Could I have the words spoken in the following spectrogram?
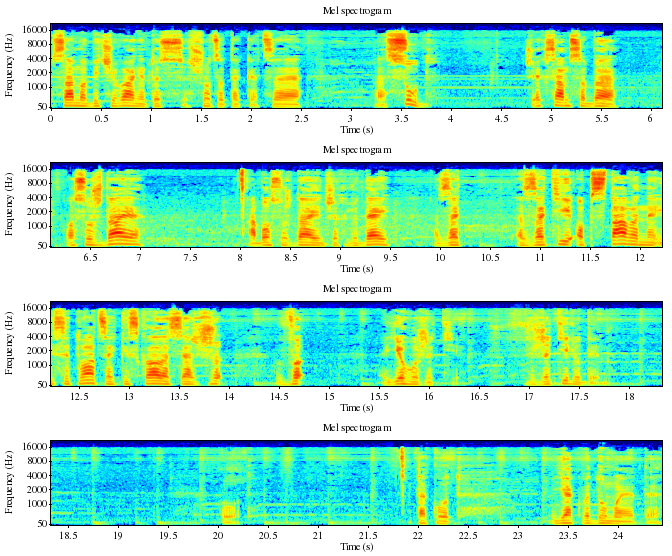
самобічування, то що це таке? Це е, суд. Чоловік сам себе осуждає або осуждає інших людей за, за ті обставини і ситуації, які склалися ж в його житті, в житті людини. От. Так от, як ви думаєте,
